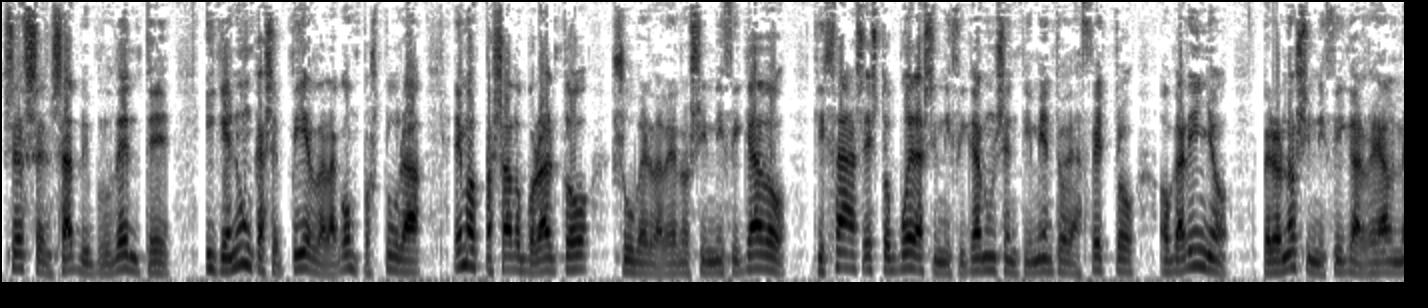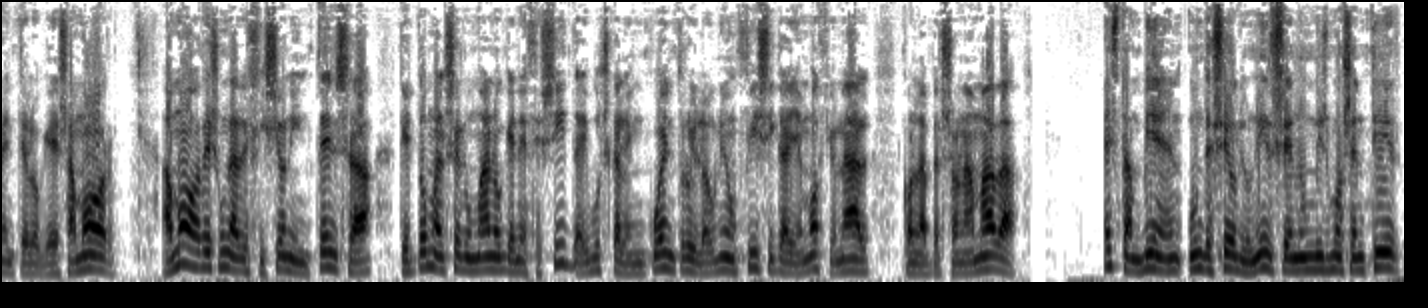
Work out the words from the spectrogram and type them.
ser sensato y prudente, y que nunca se pierda la compostura, hemos pasado por alto su verdadero significado. Quizás esto pueda significar un sentimiento de afecto o cariño, pero no significa realmente lo que es amor. Amor es una decisión intensa que toma el ser humano que necesita y busca el encuentro y la unión física y emocional con la persona amada. Es también un deseo de unirse en un mismo sentir,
